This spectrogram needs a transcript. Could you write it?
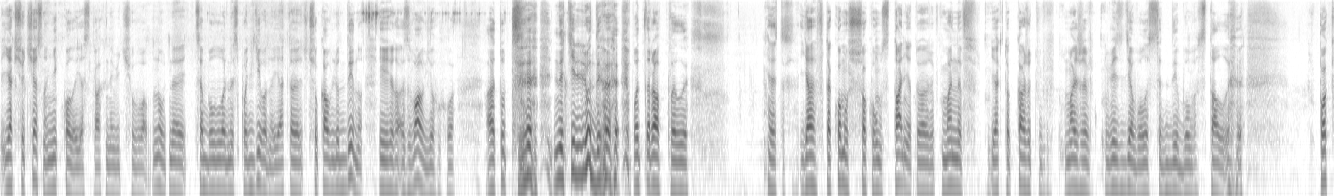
якщо чесно, ніколи я страх не відчував. Ну, це було несподівано. Я шукав людину і звав його. А тут не ті люди потрапили. Я в такому шоковому стані, то в мене, як то кажуть, майже везде волоси дибом стали. Поки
